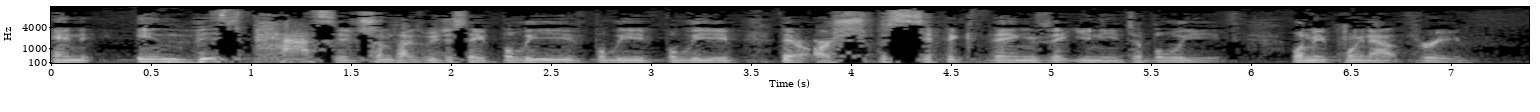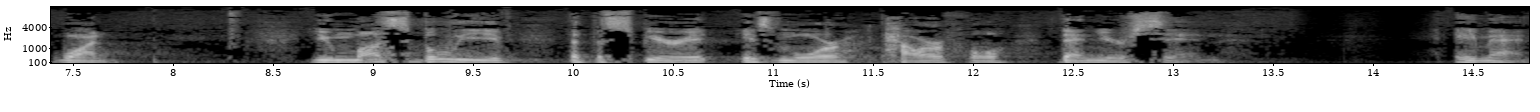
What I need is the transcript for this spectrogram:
And in this passage, sometimes we just say believe, believe, believe. There are specific things that you need to believe. Let me point out three. One, you must believe that the Spirit is more powerful than your sin. Amen.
